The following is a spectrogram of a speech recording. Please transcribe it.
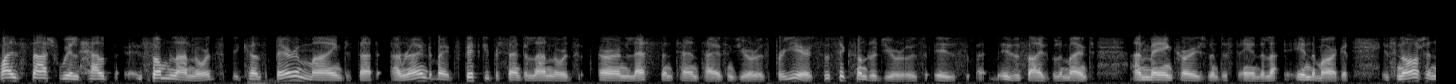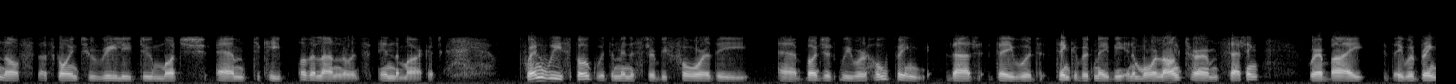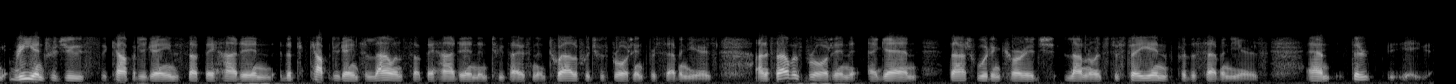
whilst that will help some landlords, because bear in mind that around about 50% of landlords earn less than 10,000 euros per year, so 600 euros is is a sizable amount, and may encourage them to stay in the in the market. It's not enough that's going to really do much um, to keep other landlords in the market. When we spoke with the minister before the uh, budget, we were hoping that they would think of it maybe in a more long-term setting, whereby they would bring reintroduce the capital gains that they had in the capital gains allowance that they had in in 2012, which was brought in for seven years. And if that was brought in again, that would encourage landlords to stay in for the seven years. And there,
